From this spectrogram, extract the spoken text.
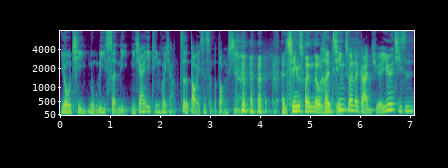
友情、努力、胜利。你现在一听会想，这到底是什么东西？很青春的，很青春的感觉。因为其实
